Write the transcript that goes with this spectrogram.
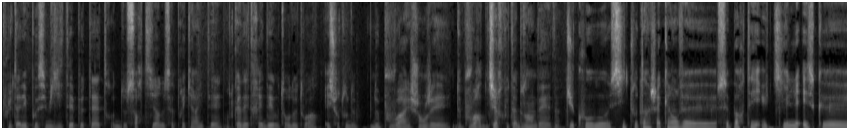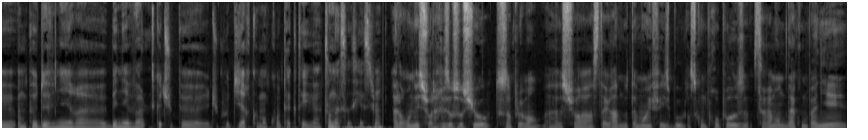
plus tu as des possibilités peut-être de sortir de cette précarité, en tout cas d'être aidé autour de toi, et surtout de, pouvoir échanger, de pouvoir dire que tu as besoin d'aide. Du coup, si tout un chacun veut se porter utile, est-ce que on peut devenir euh, bénévole? Est-ce que tu peux euh, du coup dire comment contacter euh, ton association? Alors on est sur les réseaux sociaux, tout simplement, sur Instagram notamment et Facebook. ce qu'on propose, c'est vraiment d'accompagner,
